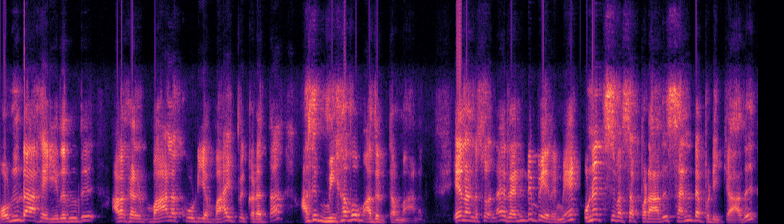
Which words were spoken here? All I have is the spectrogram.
ஒன்றாக இருந்து அவர்கள் வாழக்கூடிய வாய்ப்பு கிடைத்தா அது மிகவும் அதிர்ஷ்டமானது ஏனென்று சொன்னா ரெண்டு பேருமே உணர்ச்சி வசப்படாது சண்டை பிடிக்காது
